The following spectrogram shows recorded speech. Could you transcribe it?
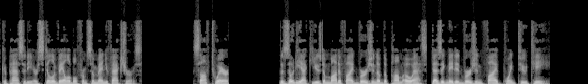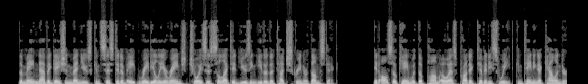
capacity are still available from some manufacturers. Software The Zodiac used a modified version of the Palm OS, designated version 5.2t. The main navigation menus consisted of eight radially arranged choices selected using either the touchscreen or thumbstick. It also came with the Palm OS Productivity Suite containing a calendar,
